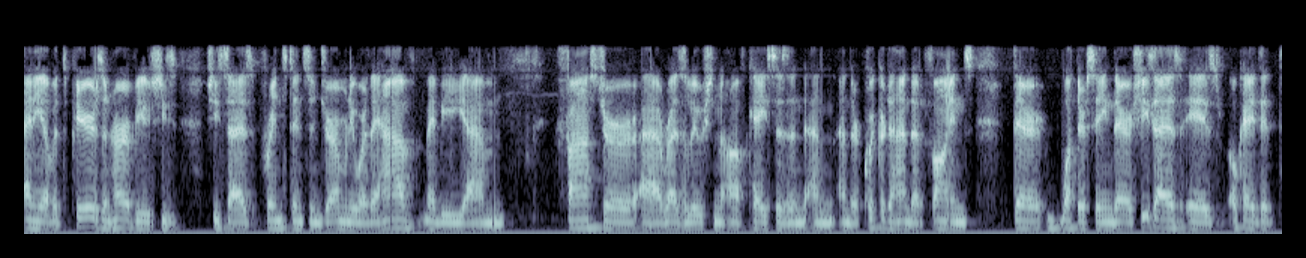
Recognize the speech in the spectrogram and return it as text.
any of its peers. In her view, she says, for instance, in Germany where they have maybe um, faster uh, resolution of cases and, and, and they're quicker to hand out fines. They're, what they're seeing there, she says, is okay that,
